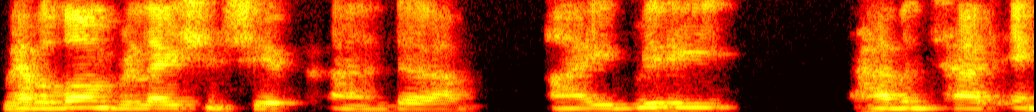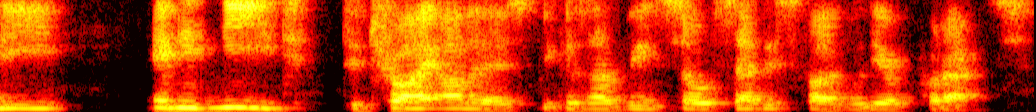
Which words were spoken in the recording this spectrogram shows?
we have a long relationship and uh, I really haven't had any any need to try others because I've been so satisfied with your products.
